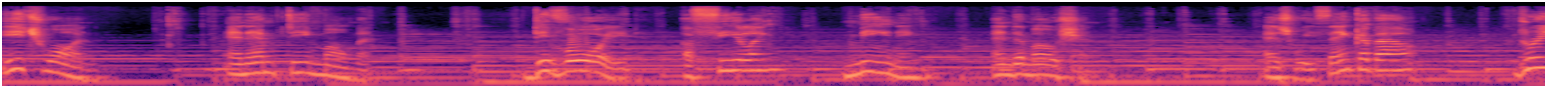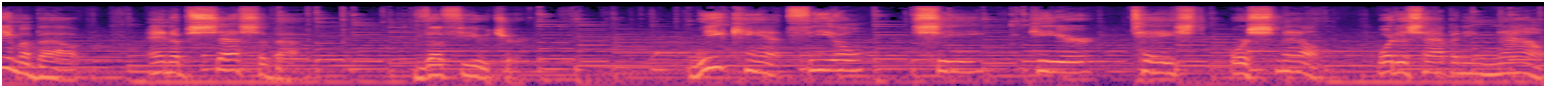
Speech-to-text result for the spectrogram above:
each one an empty moment, devoid of feeling, meaning, and emotion. As we think about, dream about, and obsess about the future. We can't feel, see, hear, taste, or smell what is happening now.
